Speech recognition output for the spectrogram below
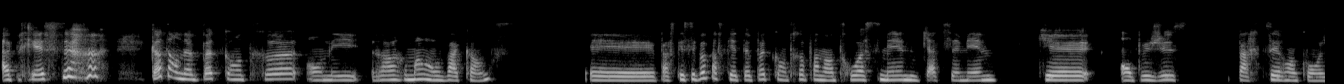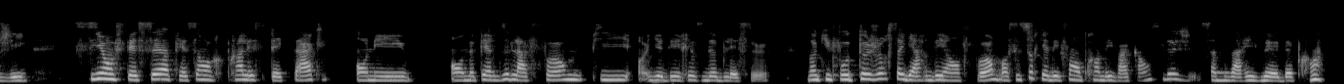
après ça, quand on n'a pas de contrat, on est rarement en vacances. Euh, parce que c'est pas parce que tu n'as pas de contrat pendant trois semaines ou quatre semaines qu'on peut juste partir en congé. Si on fait ça, après ça, on reprend les spectacles, on, est, on a perdu de la forme, puis il y a des risques de blessure. Donc, il faut toujours se garder en forme. Bon, c'est sûr a des fois, on prend des vacances. Là. Ça nous arrive de, prendre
